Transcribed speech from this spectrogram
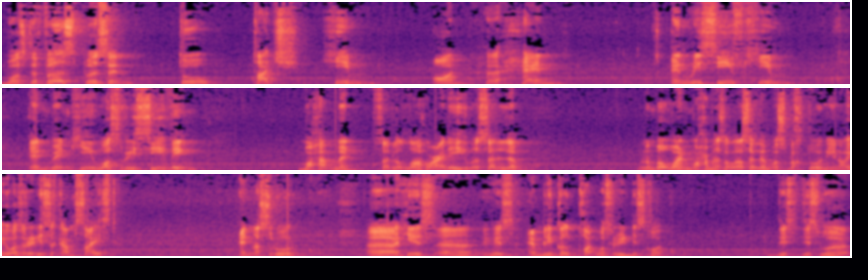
was the first person to touch him on her hand and receive him. And when he was receiving Muhammad sallallahu alaihi wasallam number one Muhammad sallallahu wasallam was makhtun you know he was already circumcised and masrur uh, his uh, his umbilical cord was already discord. This these were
